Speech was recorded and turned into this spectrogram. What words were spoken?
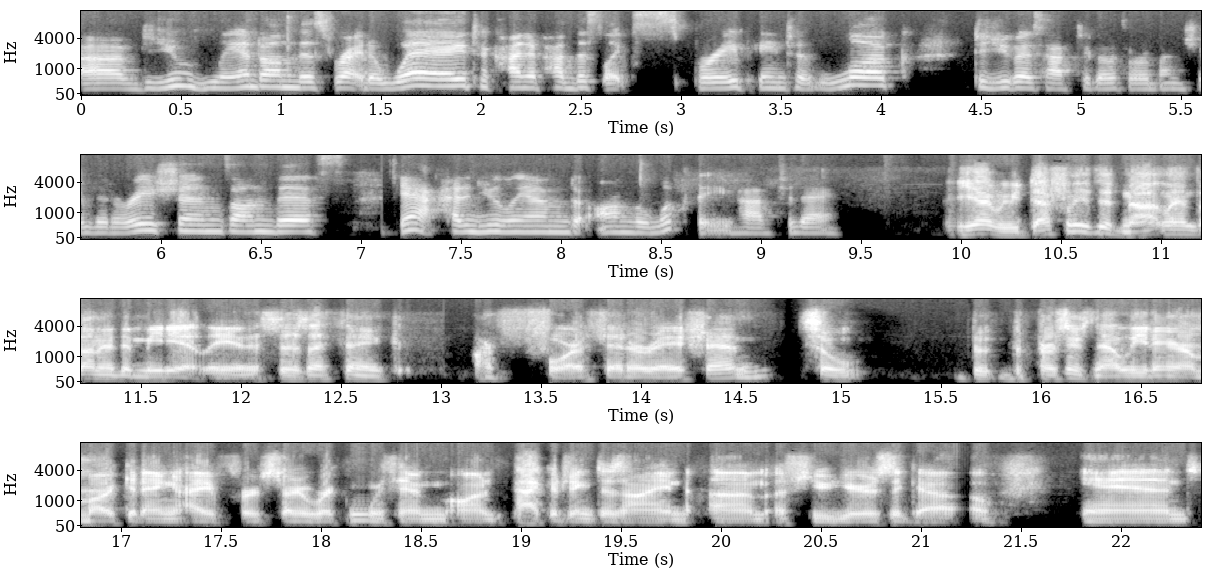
of did you land on this right away to kind of have this like spray painted look? Did you guys have to go through a bunch of iterations on this? Yeah, how did you land on the look that you have today? Yeah, we definitely did not land on it immediately. This is, I think, our fourth iteration. So the, the person who's now leading our marketing, I first started working with him on packaging design um, a few years ago. And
